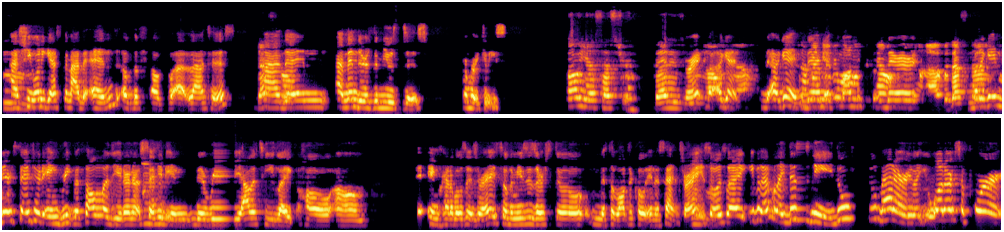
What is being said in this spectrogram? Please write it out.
Mm-hmm. And she only gets them at the end of the of Atlantis. That's and true. then and then there's the muses from Hercules. Oh yes, that's true. That is right. But again, yeah. again, they're, like they're but that's not. But again, they're centered in Greek mythology. They're not centered mm-hmm. in the reality, like how um Incredibles is, right? So the muses are still mythological in a sense, right? Mm-hmm. So it's like even I'm like Disney, do do better. Like you want our support,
